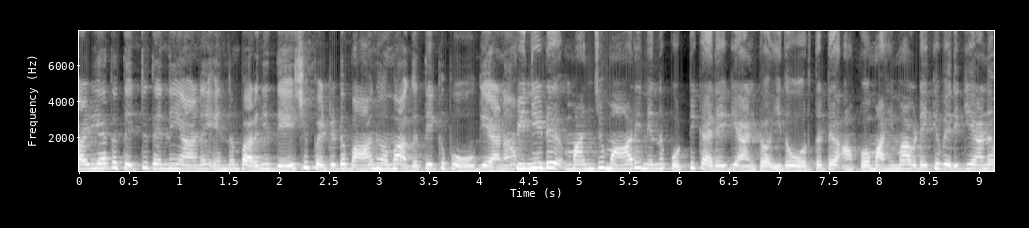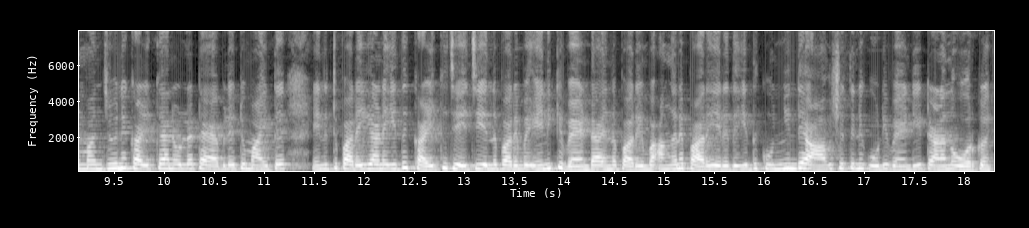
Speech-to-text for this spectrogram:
കഴിയാത്ത തെറ്റ് തന്നെയാണ് എന്നും പറഞ്ഞ് ദേഷ്യപ്പെട്ടിട്ട് ഭാനു അമ്മ അകത്തേക്ക് പോവുകയാണ്. പിന്നീട് മഞ്ജു മാറി നിന്ന് പൊട്ടിക്കരയുകയാണ് കേട്ടോ ഇത് ഓർത്തിട്ട് അപ്പോൾ മഹിമ അവിടേക്ക് വരികയാണ്. മഞ്ജുവിന് കഴിക്കാനുള്ള ടാബ്ലറ്റുമായിട്ട് എന്നിട്ട് പറയുകയാണ് ഇത് കഴിക്ക് ചേച്ചി എന്ന് പറയുമ്പോൾ എനിക്ക് വേണ്ട എന്ന് പറയുമ്പോൾ അങ്ങനെ പറയരുത്. ഇത് കുഞ്ഞിന്റെ ആവശ്യത്തിന് കൂടി വേണ്ടിയിട്ടാണെന്ന് ഓർക്കണം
